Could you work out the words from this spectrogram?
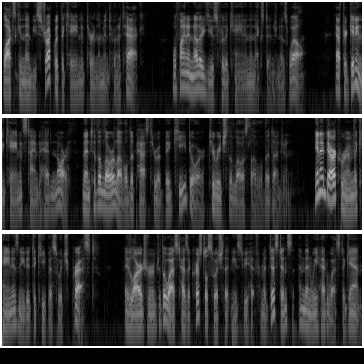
Blocks can then be struck with the cane to turn them into an attack. We'll find another use for the cane in the next dungeon as well. After getting the cane, it's time to head north, then to the lower level to pass through a big key door to reach the lowest level of the dungeon. In a dark room, the cane is needed to keep a switch pressed. A large room to the west has a crystal switch that needs to be hit from a distance, and then we head west again.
